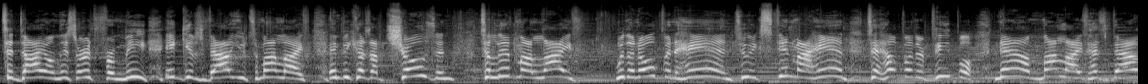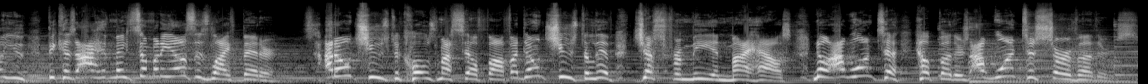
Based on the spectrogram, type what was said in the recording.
to die on this earth for me, it gives value to my life. And because I've chosen to live my life with an open hand, to extend my hand to help other people, now my life has value because I have made somebody else's life better. I don't choose to close myself off. I don't choose to live just for me in my house. No, I want to help others. I want to serve others.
